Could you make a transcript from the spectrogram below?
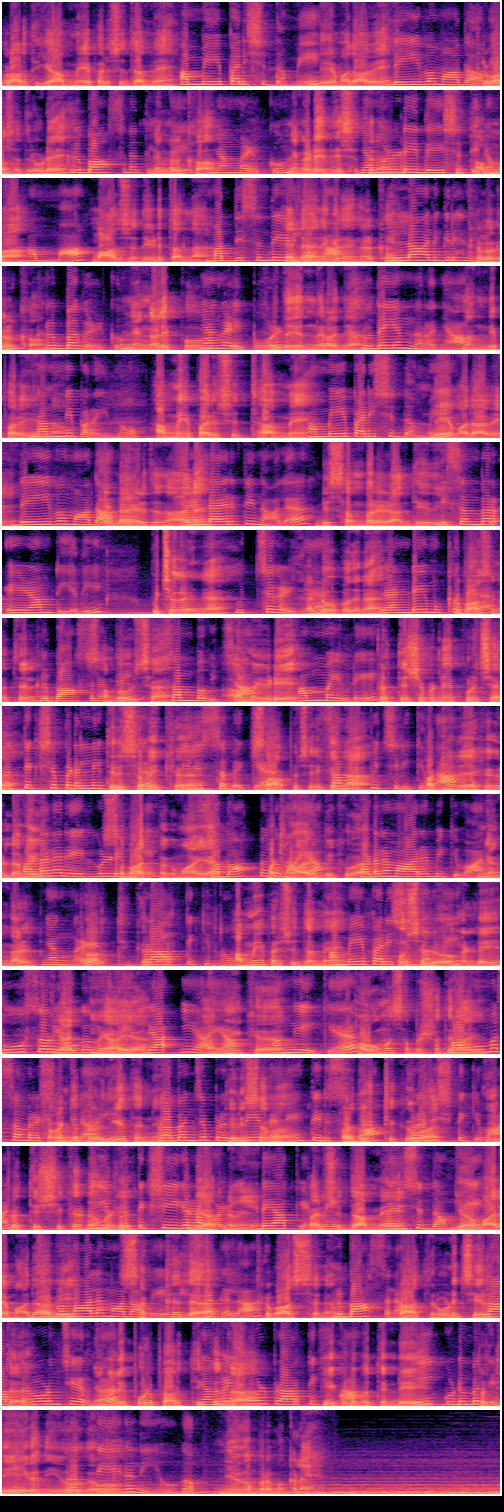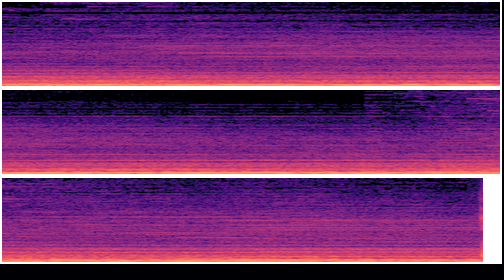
പ്രാർത്ഥിക്കുക. അമ്മേ പരിശുദ്ധമ്മേ അമ്മേ പരിശുദ്ധമ്മേ ദേവമാതാവേ ദൈവമാതാവേ കൃപാസനത്തിലൂടെ കൃപാസനത്തിലൂടെ ഞങ്ങൾക്കും ഞങ്ങൾക്കും ഞങ്ങളുടെ ദേശത്തിനും ഞങ്ങളുടെ ദേശത്തിനും അമ്മ അമ്മ മാധുസം തന്ന മധ്യസ്ഥം എല്ലാ അനുഗ്രഹങ്ങൾക്കും എല്ലാ അനുഗ്രഹങ്ങൾക്കും കൃപകൾക്കും ഞങ്ങളിപ്പോൾ ഞങ്ങളിപ്പോൾ ഹൃദയം നിറഞ്ഞ ഹൃദയം നിറഞ്ഞ നന്ദി പറയുന്നു. നന്ദി പറയുന്നു. അമ്മേ പരിശുദ്ധ അമ്മേ അമ്മേ പരിശുദ്ധമ്മേ ദേവമാതാവേ ദൈവമാതാവ് രണ്ടായിരത്തി നാല് രണ്ടായിരത്തി നാല് ഡിസംബർ ഏഴാം തീയതി ഡിസംബർ ഏഴാം തീയതി ഉച്ച കഴിഞ്ഞ് ഉച്ച കഴിഞ്ഞ് രണ്ടു മുപ്പതിന് രണ്ടേ മുപ്പത്തിൽ കൃപാസനത്തിൽ സംഭവിച്ച സംഭവിച്ച അമ്മയുടെ അമ്മയുടെ പ്രത്യക്ഷപ്പെടലിനെ കുറിച്ച് പ്രത്യക്ഷപ്പെടലിനെ തിരുസഭയ്ക്ക് തിരുസഭയ്ക്ക് സമർപ്പിച്ചിരിക്കുന്ന പഠനരേഖകളുടെ പഠനരേഖകളുടെ സഭാത്മകമായ പഠനം ആരംഭിക്കുവാൻ ഞങ്ങൾ ഞങ്ങൾ പ്രാർത്ഥിക്കുന്നു. അമ്മയെ അമ്മേ അമ്മയെ അമ്മേ ലോകങ്ങളുടെ ഭൂസ്വലോകങ്ങളുടെ ഭൂസ്വർ ലോകങ്ങളുടെ രാജ്ഞിയായ അങ്ങേക്ക് ഭൗമ സംരക്ഷണത്തിനായി ഭൗമ സംരക്ഷണത്തിനായി പ്രപഞ്ചപ്രകൃതിയെ തന്നെ പ്രപഞ്ച പ്രകൃതിയെ തിരുസഭ തന്നെ തിരുസഭ പ്രതിഷ്ഠിക്കുവാൻ ഈ പ്രതിഷ്ഠിക്കുവാൻ പ്രത്യക്ഷീകരണം ഈ വഴി പ്രത്യക്ഷീകരണം വഴി ഇടയാക്കണമേ പരിശുദ്ധ അമ്മേ പരിശുദ്ധ അമ്മേ ജപമാല മാതാവേ ജപമാല മാതാവേ സകല സകല കൃപാസനം കൃപാസനം പ്രാർത്ഥനയോട് ചേർത്ത് ചേർത്ത് പ്രാർത്ഥിക്കുന്ന ഈ കുടുംബത്തിന്റെ ഈ കുടുംബത്തിന്റെ പ്രത്യേക നിയോഗം. നിയോഗം പറ മക്കളെ.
